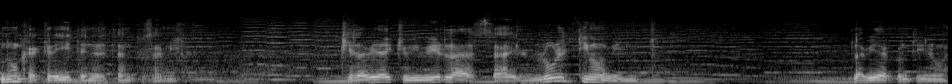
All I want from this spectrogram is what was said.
Nunca creí tener tantos amigos. Que la vida hay que vivirla hasta el último minuto la vida continúa.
